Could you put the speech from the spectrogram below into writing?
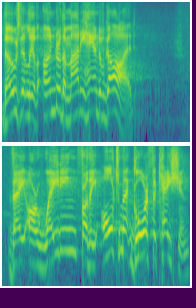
Those that live under the mighty hand of God, they are waiting for the ultimate glorification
